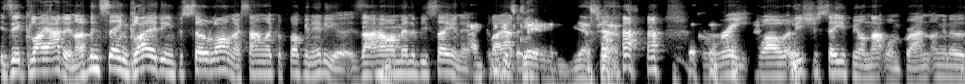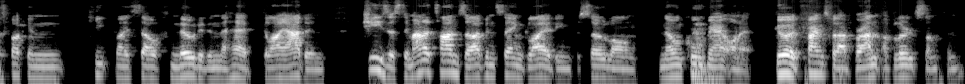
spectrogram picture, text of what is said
Is it gliadin? I've been saying gliadin for so long. I sound like a fucking idiot. Is that how. I'm meant to be saying it? I gliadin. Think gliadin. Yes, yes. Great. Well, at least you saved me on that one, Brant. I'm gonna fucking keep myself noted in the head. Gliadin. Jesus, the amount of times that I've been saying gliadin for so long, no one called mm. me out on it. Good. Thanks for that, Brant. I've learned something.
